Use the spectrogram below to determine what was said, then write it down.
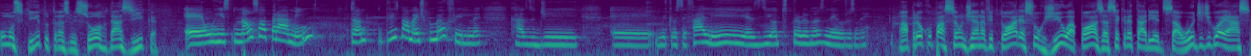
o mosquito transmissor da Zika. É um risco não só para mim, tanto, principalmente para o meu filho, né? Caso de é, microcefalias e outros problemas neuros, né? A preocupação de Ana Vitória surgiu após a Secretaria de Saúde de Goiás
